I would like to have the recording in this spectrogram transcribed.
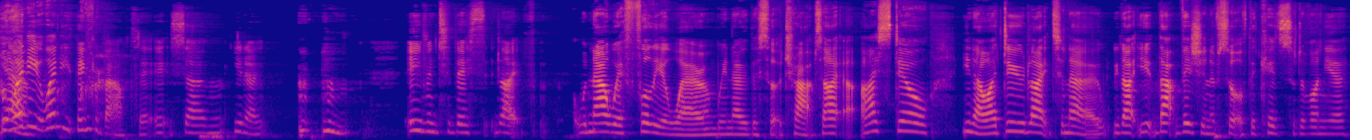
But Yeah. when you when you think about it, it's um you know even to this like well, now we're fully aware and we know the sort of traps. I I still you know I do like to know like you, that vision of sort of the kids sort of on your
